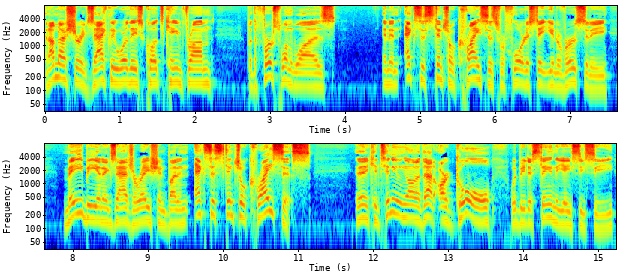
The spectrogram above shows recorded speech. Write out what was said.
And I'm not sure exactly where these quotes came from, but the first one was in an existential crisis for Florida State University may be an exaggeration, but an existential crisis. And then continuing on with that, our goal would be to stay in the ACC,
